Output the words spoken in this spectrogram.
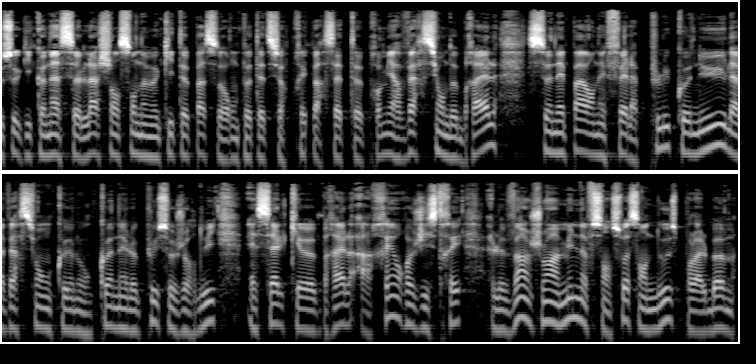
Tous ceux qui connaissent la chanson Ne me quitte pas seront peut-être surpris par cette première version de Brel. Ce n'est pas en effet la plus connue. La version que l'on connaît le plus aujourd'hui est celle que Brel a réenregistrée le 20 juin 1972 pour l'album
